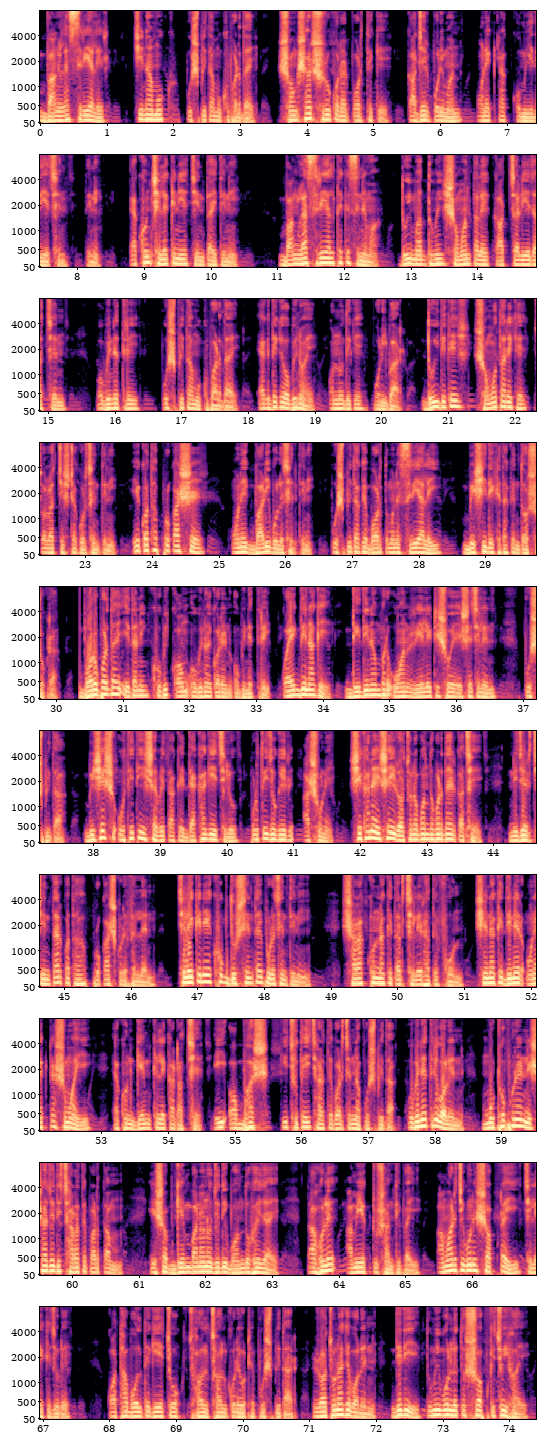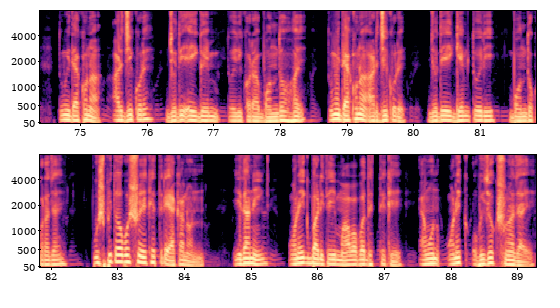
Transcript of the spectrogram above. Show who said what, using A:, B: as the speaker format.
A: বাংলা সিরিয়ালের চীনামুখ পুষ্পিতা মুখোপাধ্যায়। সংসার শুরু করার পর থেকে কাজের পরিমাণ অনেকটা কমিয়ে দিয়েছেন তিনি। এখন ছেলেকে নিয়ে চিন্তায় তিনি। বাংলা সিরিয়াল থেকে সিনেমা দুই মাধ্যমেই সমান তালে কাজ চালিয়ে যাচ্ছেন অভিনেত্রী পুষ্পিতা মুখোপাধ্যায়। একদিকে অভিনয়, অন্যদিকে পরিবার। দুই দিকেই সমতা রেখে চলার চেষ্টা করছেন তিনি। এ কথা প্রকাশ্যে অনেকবারই বলেছেন তিনি। পুষ্পিতাকে বর্তমানে সিরিয়ালেই বেশি দেখে থাকেন দর্শকরা। বড় পর্দায় ইদানিং খুবই কম অভিনয় করেন অভিনেত্রী। কয়েকদিন আগে দিদি নাম্বার ওয়ান রিয়েলিটি শোয়ে এসেছিলেন পুষ্পিতা। বিশেষ অতিথি হিসাবে তাকে দেখা গিয়েছিল প্রতিযোগীর আসনে। সেখানে এসেই রচনা বন্দ্যোপাধ্যায়ের কাছে নিজের চিন্তার কথা প্রকাশ করে ফেললেন। ছেলেকে নিয়ে খুব দুশ্চিন্তায় পড়েছেন তিনি। সারাক্ষণ নাকি তার ছেলের হাতে ফোন। সে নাকি দিনের অনেকটা সময়ই এখন গেম খেলে কাটাচ্ছে। এই অভ্যাস কিছুতেই ছাড়তে পারছেন না পুষ্পিতা। অভিনেত্রী বলেন মুঠোফোনের নেশা যদি ছাড়াতে পারতাম, এসব গেম বানানো যদি বন্ধ হয়ে যায়, তাহলে আমি একটু শান্তি পাই। আমার জীবনের সবটাই ছেলেকে জুড়ে। কথা বলতে গিয়ে চোখ ছল ছল করে ওঠে পুষ্পিতার। রচনাকে বলেন, দিদি, তুমি বললে তো সব কিছুই হয়। তুমি দেখো না আরজি করে যদি এই গেম তৈরি করা বন্ধ হয়, তুমি দেখো না আরজি করে যদি এই গেম তৈরি বন্ধ করা যায়। পুষ্পিতা অবশ্য এক্ষেত্রে একা নন। ইদানিং অনেক বাড়িতেই মা বাবাদের থেকে এমন অনেক অভিযোগ শোনা যায়।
